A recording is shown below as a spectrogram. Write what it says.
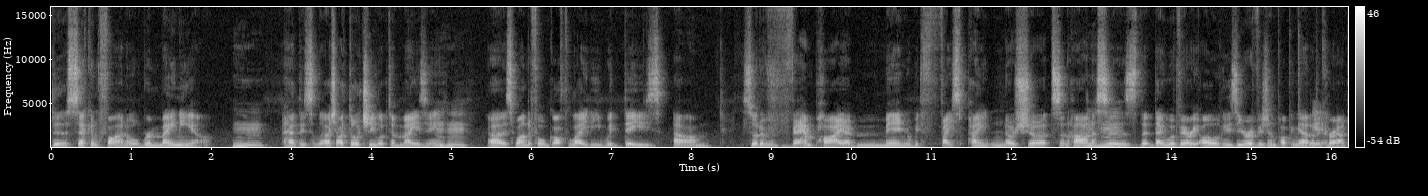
the second final, Romania Hmm. had this. I I thought she looked amazing. Mm-hmm. Uh, this wonderful goth lady with these um, sort of vampire men with face paint and no shirts and harnesses. That they were very. Oh, here's Eurovision popping out of the Mm-hmm. Yeah. Hmm. crowd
